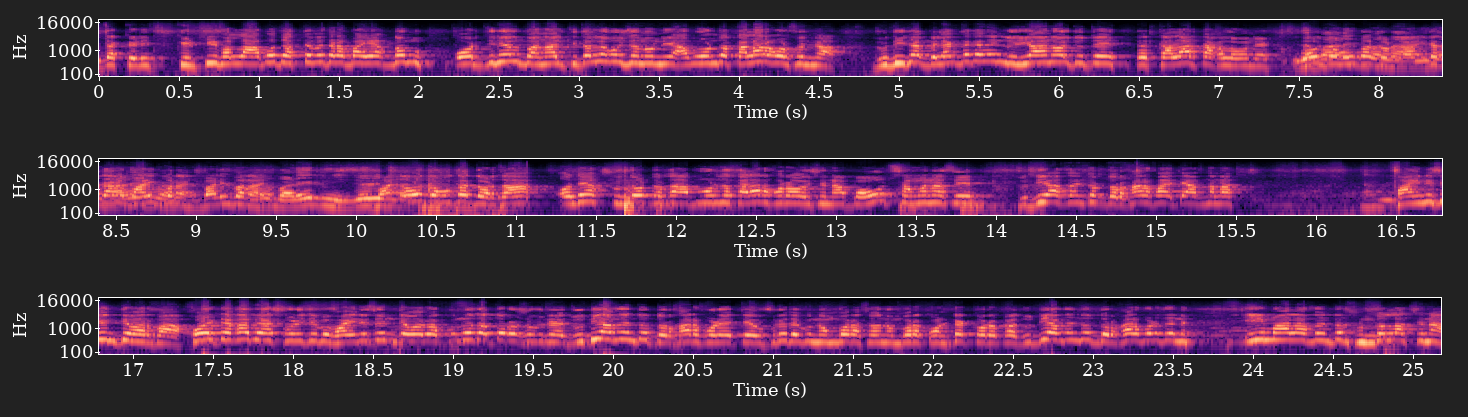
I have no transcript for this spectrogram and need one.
এটা খিড়কি ফাল্লা আবো দেখতে পাইতে ভাই একদম অরিজিনাল বানাল। কিতালে কইছেন উনি? আবো তো কালার করছেন না। যদি এটা বেলেগ দেখা লইয়া নয় যদি কালার থাকল মানে। ও দরজা এটা এটা তারা বাড়ি বানায় বাড়ি বানায়। বাড়ির নিজের ও দোকানকার দরজা অনেক সুন্দর দরজা আপনার কালার করা হয়েছে না বহুত সামান আছে। যদি আপনাদের দরকার পাইতে আপনারা ফাইন্যান্স নিতে পারবা। কয় টাকা ব্যাস পড়ে যাবে? ফাইন্যান্স নিতে পারবা। কোনো তার অসুবিধা নেই। যদি আপনাদের দরকার পড়ে, তে উপরে দেখুন নম্বর আছে নম্বরে কন্ট্যাক্ট করো যদি আপনাদের দরকার পড়ে যেন এই মাল আপনাদের সুন্দর লাগছে না।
